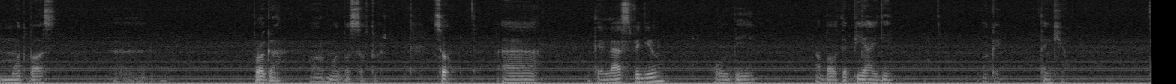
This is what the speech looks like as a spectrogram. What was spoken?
Modbus uh, program or Modbus software. So uh, the last video will be about the PID okay thank you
